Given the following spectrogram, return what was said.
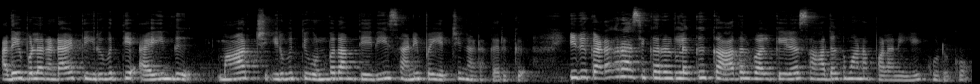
அதே போல் ரெண்டாயிரத்தி இருபத்தி ஐந்து மார்ச் இருபத்தி ஒன்பதாம் தேதி சனி பயிற்சி நடக்க இருக்கு. இது கடகராசிக்காரர்களுக்கு காதல் வாழ்க்கையில் சாதகமான பலனையை கொடுக்கும்.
